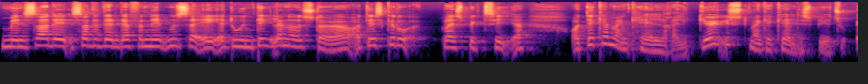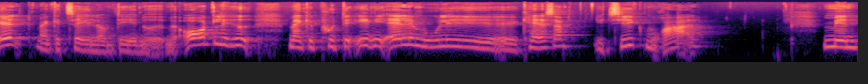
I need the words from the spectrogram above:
men så er, det, så er det den der fornemmelse af, at du er en del af noget større, og det skal du respektere. Og det kan man kalde religiøst, man kan kalde det spirituelt, man kan tale om det er noget med ordentlighed, man kan putte det ind i alle mulige øh, kasser, etik, moral. Men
